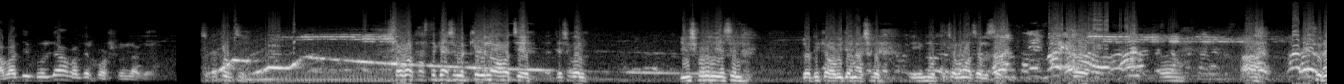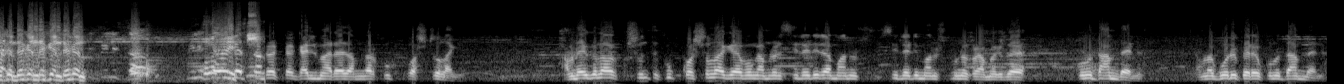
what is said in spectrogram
আবাদি বললে আমাদের কষ্ট লাগে। সবার কাছ থেকে আসলে কেড়ে নেওয়া হচ্ছে যে সকল জিনিসপত্র নিয়েছেন প্রতিকা অভিযান আসলে এই মুহূর্তে চলমান চলেছে। দেখেন দেখেন দেখেন দেখেন। একটা গাইল মারা আমরা খুব কষ্ট লাগে। আমরা এগুলো শুনতে খুব কষ্ট লাগে এবং আমরা সিলেটিরা মানুষ সিলেটি মানুষ মনে করে আমরা কোনো দাম দেয় না। আমরা গরিবের কোনো দাম দেয় না।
